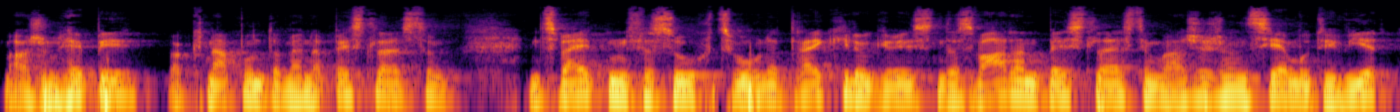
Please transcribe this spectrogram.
War schon happy, war knapp unter meiner Bestleistung. Im zweiten Versuch 203 Kilo gerissen. Das war dann Bestleistung, war schon sehr motiviert.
